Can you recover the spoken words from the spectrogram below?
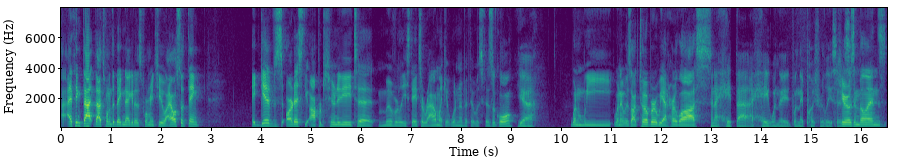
I think that that's one of the big negatives for me too. I also think it gives artists the opportunity to move release dates around like it wouldn't have if it was physical. Yeah. When we when it was October, we had her loss. And I hate that. I hate when they when they push releases. Heroes and villains,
